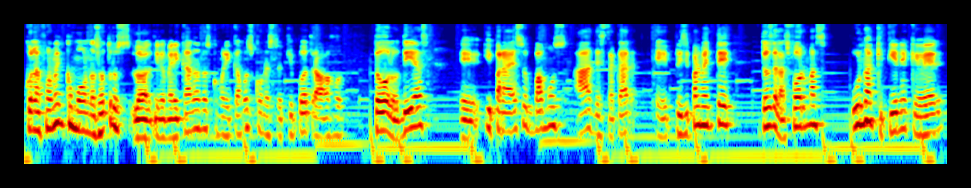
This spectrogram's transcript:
con la forma en cómo nosotros, los latinoamericanos, nos comunicamos con nuestro equipo de trabajo todos los días. Eh, y para eso vamos a destacar eh, principalmente dos de las formas. Una que tiene que ver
